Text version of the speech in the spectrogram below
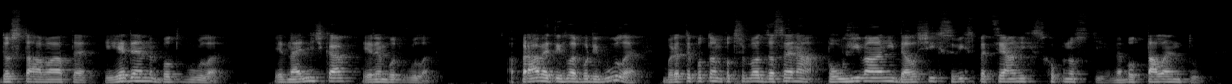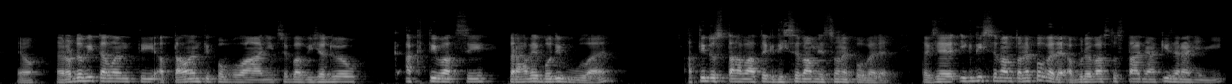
dostáváte jeden bod vůle. Jedna jednička, jeden bod vůle. A právě tyhle body vůle budete potom potřebovat zase na používání dalších svých speciálních schopností nebo talentů. Jo? Rodový talenty a talenty povolání třeba vyžadují k aktivaci právě body vůle a ty dostáváte, když se vám něco nepovede. Takže i když se vám to nepovede a bude vás to stát nějaký zranění,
